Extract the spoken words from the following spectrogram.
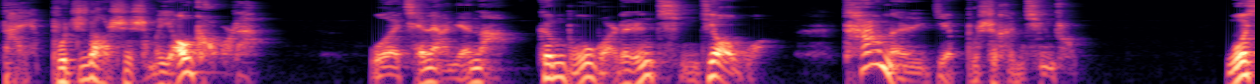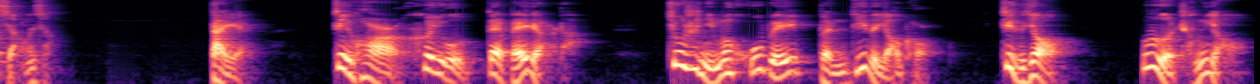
大爷不知道是什么窑口的。我前两年呐，跟博物馆的人请教过，他们也不是很清楚。我想了想，大爷，这块褐釉带白点的，就是你们湖北本地的窑口，这个叫鄂城窑。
